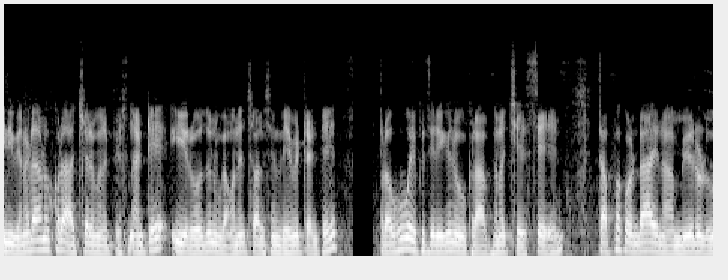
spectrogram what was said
ఇది వినడానికి కూడా ఆశ్చర్యం అనిపిస్తుంది అంటే ఈ రోజు నువ్వు గమనించాల్సింది ఏమిటంటే ప్రభు వైపు తిరిగి నువ్వు ప్రార్థన చేస్తే తప్పకుండా ఆయన మేలుడు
